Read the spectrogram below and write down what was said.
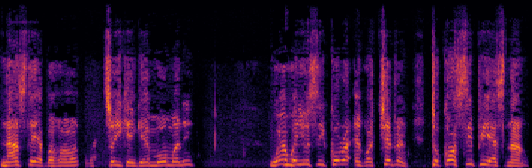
nasty about her so you can get more money? Where will you see Cora and her children to call CPS now?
